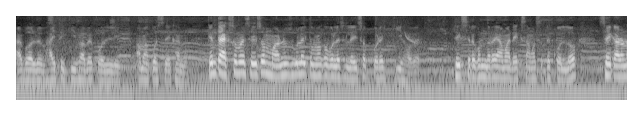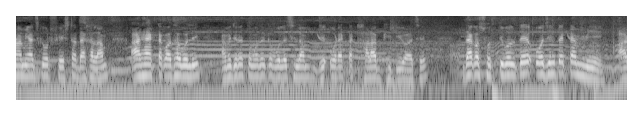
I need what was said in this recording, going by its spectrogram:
আর বলবে, ভাই, তুই কীভাবে করলি? আমাকেও শেখানো কিন্তু একসময় সেই সব মানুষগুলোই তোমাকে বলেছিল, এইসব করে কি হবে? ঠিক সেরকম ধরে আমার এক্স আমার সাথে করল। সেই কারণে আমি আজকে ওর ফেসটা দেখালাম। আর হ্যাঁ একটা কথা বলি, আমি যেটা তোমাদেরকে বলেছিলাম যে ওর একটা খারাপ ভিডিও আছে। দেখো, সত্যি বলতে ও যেহেতু একটা মেয়ে, আর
